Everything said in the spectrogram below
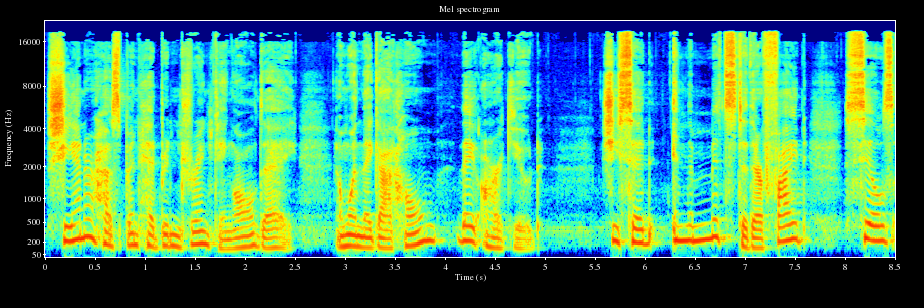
she and her husband had been drinking all day, and when they got home, they argued. She said in the midst of their fight, Sills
